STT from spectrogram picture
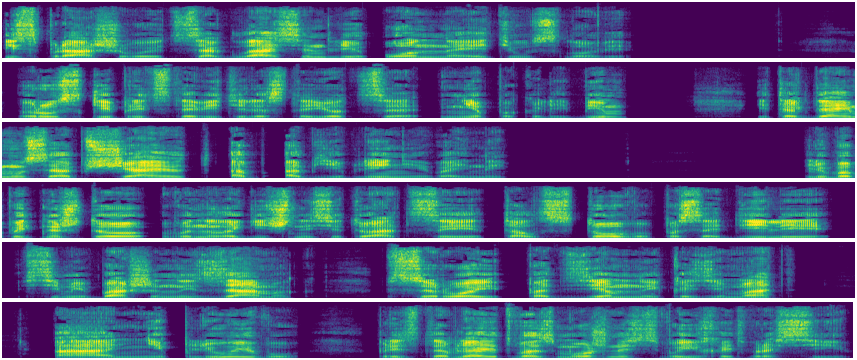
и спрашивают, согласен ли он на эти условия. Русский представитель остается непоколебим, и тогда ему сообщают об объявлении войны. Любопытно, что в аналогичной ситуации Толстого посадили в Семибашенный замок в сырой подземный каземат, а Неплюеву представляет возможность выехать в Россию.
